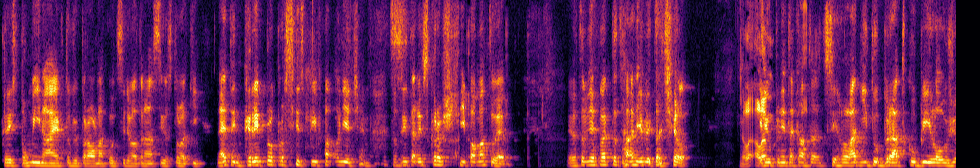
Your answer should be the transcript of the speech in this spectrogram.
který vzpomíná, jak to vypadalo na konci 19. století. Ne, ten kripl prostě zpívá o něčem, co si tady skoro všichni pamatujeme. Jo, to mě fakt totálně vytočilo. Ale, ale... úplně taková, ta, si hladí tu bratku bílou, že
